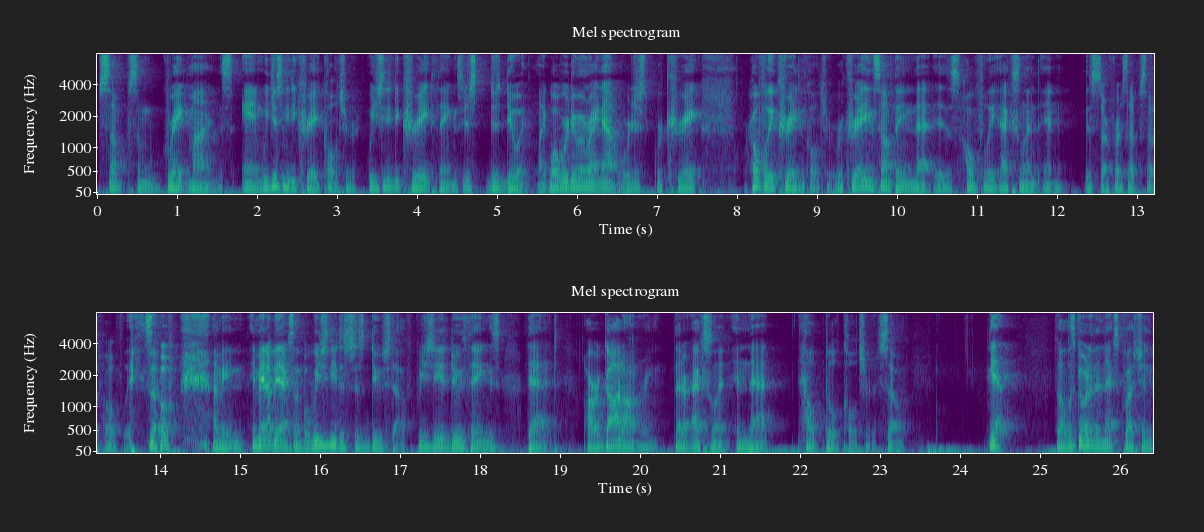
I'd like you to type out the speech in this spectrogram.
some some great minds, and we just need to create culture. We just need to create things. Just just do it. Like what we're doing right now. We're just we're create. We're hopefully creating culture. We're creating something that is hopefully excellent and this is our first episode, hopefully. So, I mean, it may not be excellent, but we just need to just do stuff. We just need to do things that are God honoring, that are excellent, and that help build culture. So, yeah. So let's go to the next question.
